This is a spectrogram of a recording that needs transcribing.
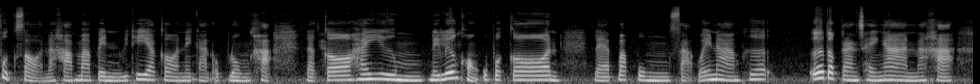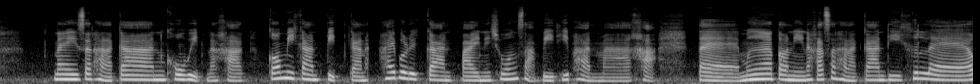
ฝึกสอนนะคะ มาเป็นวิทยากรในการอบรมค่ะ แล้วก็ให้ยืมในเรื่องของอุปกรณ์ และปรับปรุงสระว่ายน้ำเพื่อเอื้อต่อการใช้งานนะคะ ในสถานการณ์โควิดนะคะ ก็มีการปิดการให้บริการไปในช่วง 3 ปีที่ผ่านมาค่ะ แต่เมื่อตอนนี้นะคะสถานการณ์ดีขึ้นแล้ว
